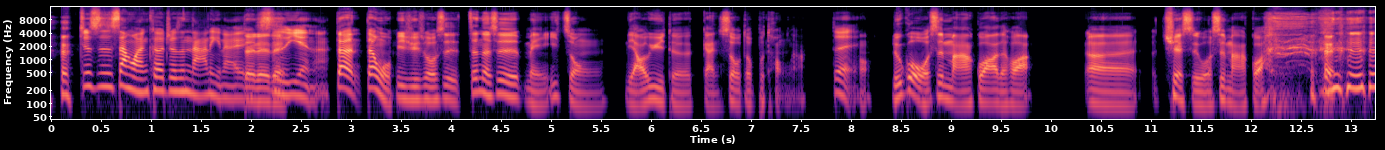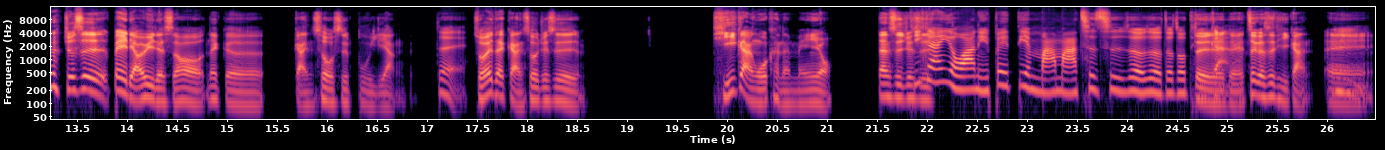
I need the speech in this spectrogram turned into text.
就是上完课就是哪里来对对对试验啊，但但我必须说是真的是每一种疗愈的感受都不同啊。对，哦，如果我是麻瓜的话，呃，确实我是麻瓜，就是被疗愈的时候，那个感受是不一样的。对，所谓的感受就是体感，我可能没有，但是就是体感有啊，你被电麻麻、刺刺、热热，这都体感、啊。对对对，这个是体感。诶、嗯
